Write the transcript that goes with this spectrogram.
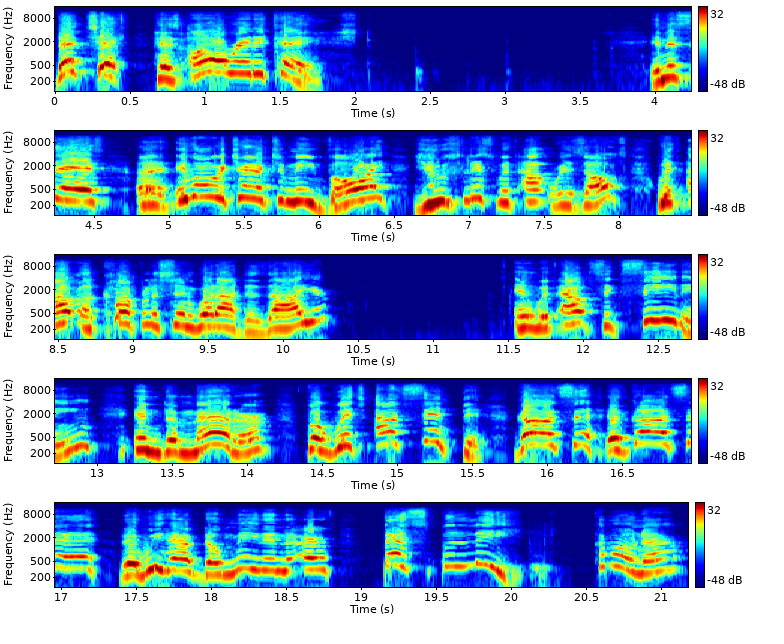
That check has already cashed. And it says, uh, it won't return to me void, useless, without results, without accomplishing what I desire, and without succeeding in the matter for which I sent it. God said, if God said that we have dominion in the earth, best believe. Come on now.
